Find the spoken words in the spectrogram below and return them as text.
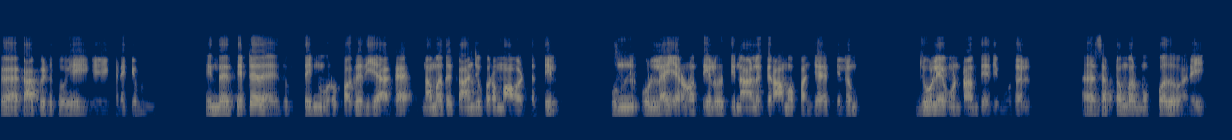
அஹ், காப்பீடு தொகை கிடைக்கும். இந்த திட்டத்தின் ஒரு பகுதியாக நமது காஞ்சிபுரம் மாவட்டத்தில் உள்ள இருநூத்தி எழுபத்தி நாலு கிராம பஞ்சாயத்திலும் ஜூலை ஒன்றாம் தேதி முதல் செப்டம்பர் முப்பது வரை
